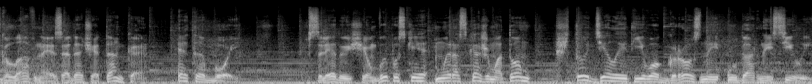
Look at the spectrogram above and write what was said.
Главная задача танка — это бой. В следующем выпуске мы расскажем о том, что делает его грозной ударной силой,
